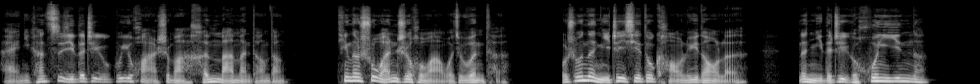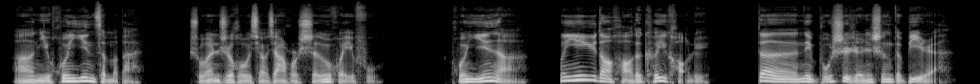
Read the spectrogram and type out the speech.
哎，你看自己的这个规划是吧？很满满当当。听他说完之后啊，我就问他，我说：“那你这些都考虑到了，那你的这个婚姻呢？啊，你婚姻怎么办？”说完之后，小家伙神回复：“婚姻啊，婚姻遇到好的可以考虑，但那不是人生的必然。”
